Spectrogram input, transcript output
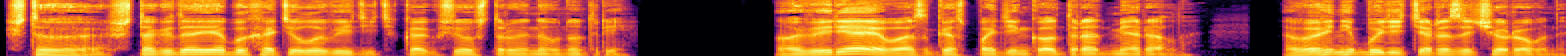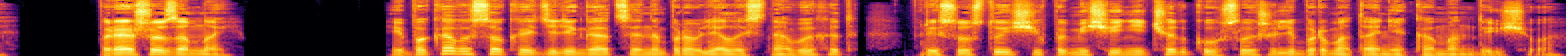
Что ж, тогда я бы хотел увидеть, как все устроено внутри. Уверяю вас, господин контр-адмирал, вы не будете разочарованы. Прошу за мной». И пока высокая делегация направлялась на выход, присутствующие в помещении четко услышали бормотание командующего.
